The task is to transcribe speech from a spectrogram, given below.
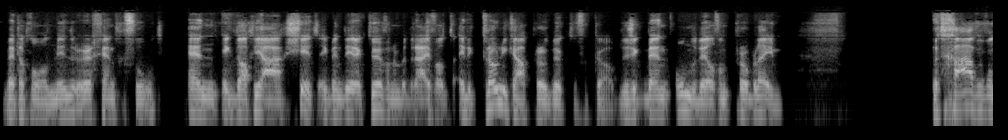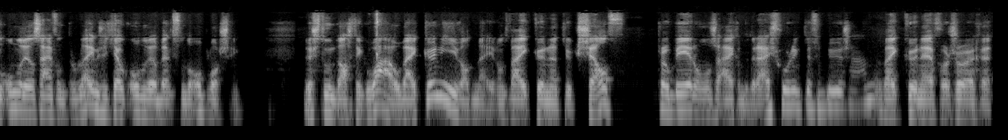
werd dat nog wat minder urgent gevoeld. En ik dacht, ja, shit, ik ben directeur van een bedrijf wat elektronica producten verkoopt. Dus ik ben onderdeel van het probleem. Het gave van onderdeel zijn van het probleem is dat je ook onderdeel bent van de oplossing. Dus toen dacht ik, wauw, wij kunnen hier wat mee. Want wij kunnen natuurlijk zelf proberen onze eigen bedrijfsvoering te verduurzamen. Wij kunnen ervoor zorgen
